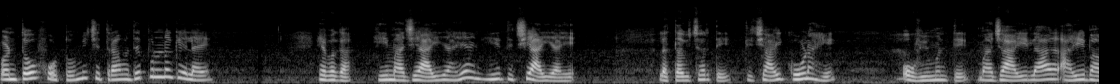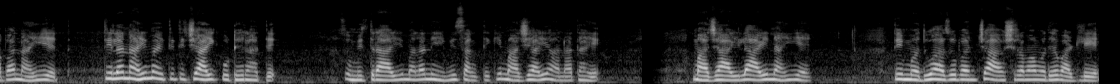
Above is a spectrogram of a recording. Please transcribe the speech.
पण तो फोटो मी चित्रामध्ये पूर्ण केला आहे हे बघा ही माझी आई आहे आणि ही तिची आई आहे. लता विचारते तिची आई कोण आहे? ओवी म्हणते माझ्या आईला आई बाबा नाही आहेत तिला नाही माहिती तिची आई कुठे राहते. सुमित्रा आई मला नेहमी सांगते की माझी आई अनाथ आहे. माझ्या आईला आई नाही आहे. ती मधू आजोबांच्या आश्रमामध्ये वाढली आहे.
